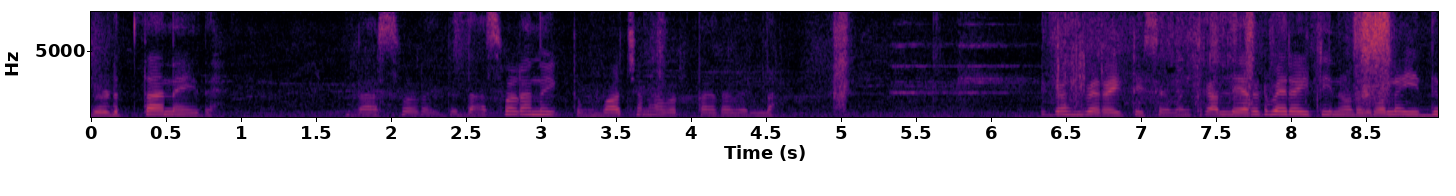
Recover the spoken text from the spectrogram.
ಬಿಡ್ತಾನೇ ಇದೆ. ದಾಸವಾಳ ಇದೆ. ದಾಸವಾಳನೂ ಈಗ ತುಂಬ ಚೆನ್ನಾಗಿ ಬರ್ತಾ ಇದಾವೆಲ್ಲ ಇದೊಂದು ವೆರೈಟಿ ಸೇವಂತಿಗೆ ಅಲ್ಲಿ ಎರಡು ವೆರೈಟಿ ನೋಡಿದ್ರಲ್ಲ, ಇದು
